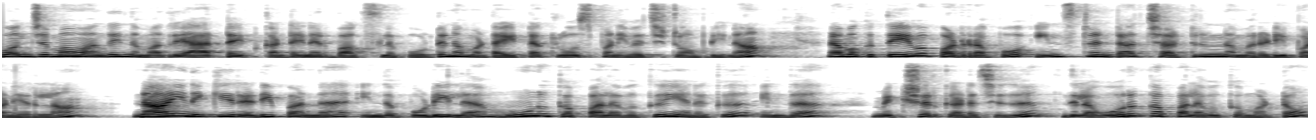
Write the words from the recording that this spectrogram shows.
கொஞ்சமாக வந்து இந்த மாதிரி ஏர்டைட் கண்டெய்னர் பாக்ஸில் போட்டு நம்ம டைட்டாக க்ளோஸ் பண்ணி வச்சிட்டோம் அப்படின்னா நமக்கு தேவைப்படுறப்போ இன்ஸ்டண்ட்டாக சட்டுன்னு நம்ம ரெடி பண்ணிடலாம் நான் இன்றைக்கி ரெடி பண்ண இந்த பொடியில் மூணு கப் அளவுக்கு எனக்கு இந்த மிக்சர் கிடச்சிது. இதில் ஒரு கப் அளவுக்கு மட்டும்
